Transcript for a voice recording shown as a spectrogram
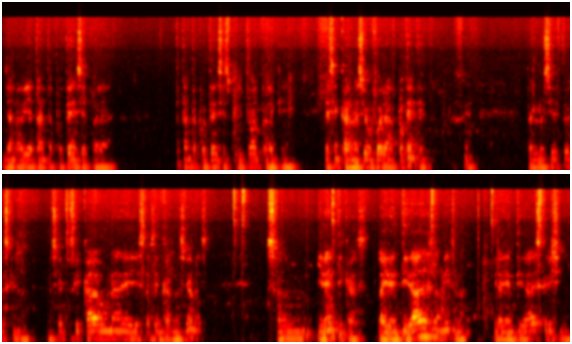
ya no había tanta potencia para tanta potencia espiritual para que esa encarnación fuera potente. Pero lo cierto es que no. Lo cierto es que cada una de esas encarnaciones son idénticas. La identidad es la misma y la identidad es Krishna.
